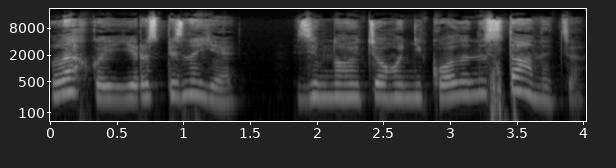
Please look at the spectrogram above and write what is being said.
легко її розпізнає. Зі мною цього ніколи не станеться.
